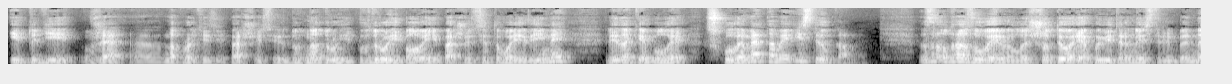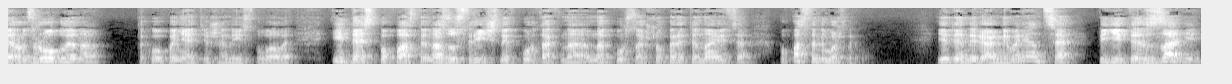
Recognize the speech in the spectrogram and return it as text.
І тоді, вже е, на протязі першої на другій, в другій половині Першої світової війни літаки були з кулеметами і стрілками. Одразу виявилось, що теорія повітряної стрільби не розроблена, такого поняття ще не існувало, і десь попасти на зустрічних курсах, на, на курсах, що перетинаються, попасти неможливо. Єдиний реальний варіант це підійти ззаді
